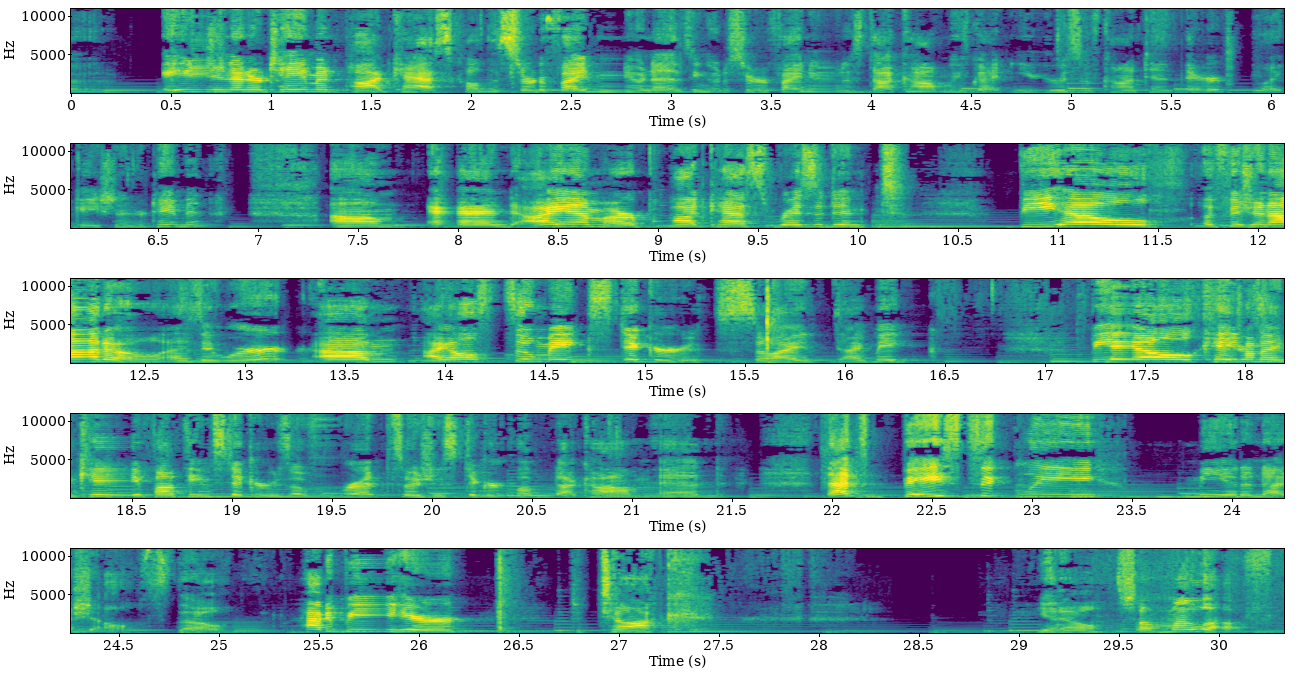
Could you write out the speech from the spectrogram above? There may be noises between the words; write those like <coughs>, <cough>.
Asian entertainment podcast called The Certified Nunas. You can go to certifiednunas.com. We've got years of content there like Asian entertainment. Um, and I am our podcast resident BL aficionado, as it were. Um, I also make stickers. So I, I make BL K drama and K pop theme stickers over at SojuStickerClub.com, and that's basically me in a nutshell. So happy to be here to talk. You know, something I love.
